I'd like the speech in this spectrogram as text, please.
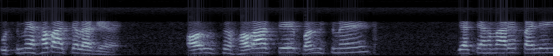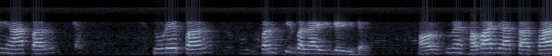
उसमें हवा चला गया और उस हवा से बंश में जैसे हमारे पहले यहाँ पर चूड़े पर बंसी बनाई गई है और उसमें हवा जाता था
